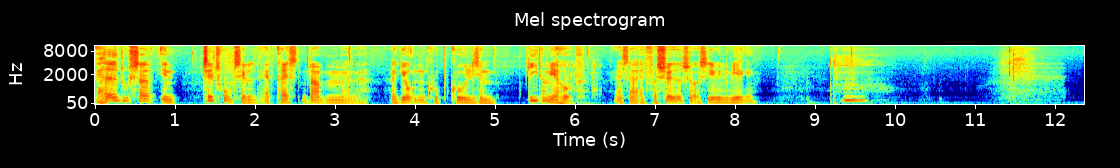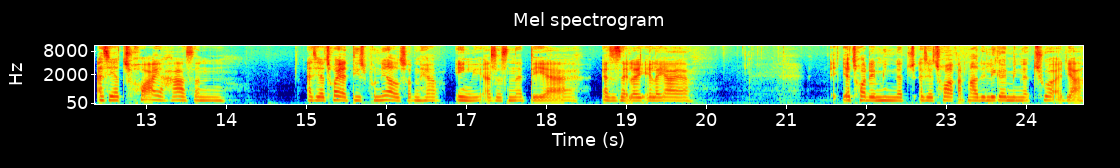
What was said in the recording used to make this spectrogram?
havde du så en tiltro til, at kristendommen eller religionen kunne, kunne ligesom give dig mere håb? Altså at forsøget, så at sige, ville virke? Altså, jeg tror, jeg har sådan... Altså, jeg tror, jeg er disponeret sådan her, egentlig. Altså, sådan, at det er... Altså, sådan, eller, eller jeg er... Jeg tror, det er min natur... Altså, jeg tror ret meget, det ligger i min natur, at jeg,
